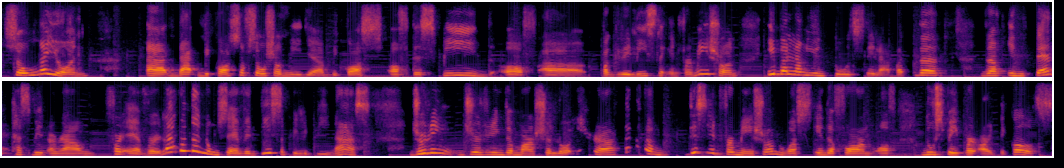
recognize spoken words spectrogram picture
So ngayon, uh, that because of social media, because of the speed of uh, pag-release ng information, iba lang yung tools nila. But the the intent has been around forever. Lalo na nung 70s sa Pilipinas. During during the martial law era, talagang disinformation was in the form of newspaper articles.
